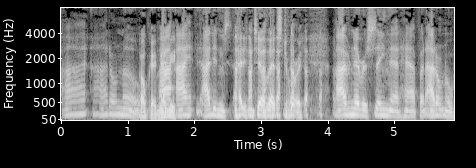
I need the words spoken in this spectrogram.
I I don't know. Okay, maybe- I, I, I didn't I didn't tell that story. I've never seen that happen. I don't know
